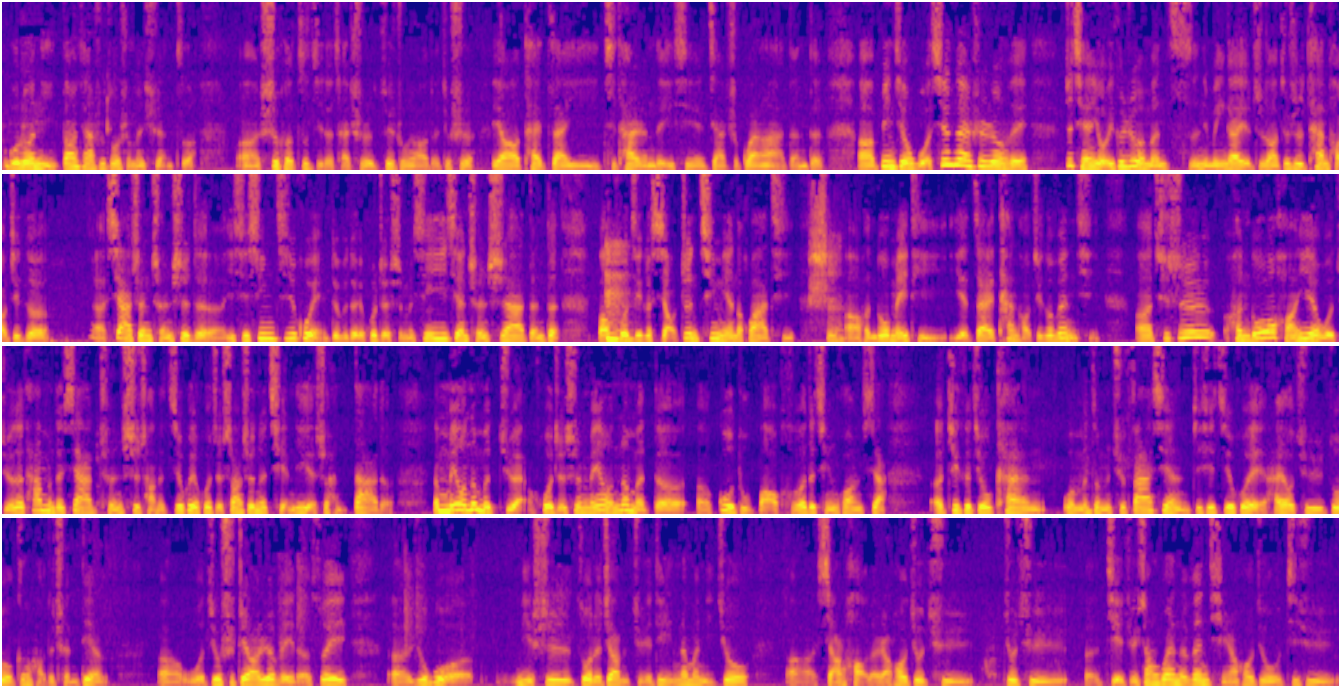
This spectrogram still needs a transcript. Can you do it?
无论你当下是做什么选择，呃，适合自己的才是最重要的，就是不要太在意其他人的一些价值观啊等等，呃，并且我现在是认为，之前有一个热门词，你们应该也知道，就是探讨这个。呃，下沉城市的一些新机会，对不对？或者什么新一线城市啊，等等，包括这个小镇青年的话题，是啊，很多媒体也在探讨这个问题。呃，其实很多行业，我觉得他们的下沉市场的机会或者上升的潜力也是很大的。那没有那么卷，或者是没有那么的呃过度饱和的情况下，呃，这个就看我们怎么去发现这些机会，还有去做更好的沉淀了。呃，我就是这样认为的，所以。呃，如果你是做了这样的决定，那么你就呃想好了，然后就去就去呃解决相关的问题，然后就继续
